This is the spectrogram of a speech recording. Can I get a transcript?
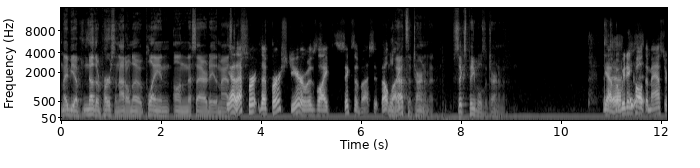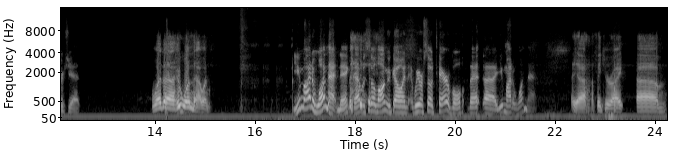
maybe another person I don't know playing on the Saturday of the Masters? Yeah, that fir- the first year was like six of us. It felt well, like. that's a tournament. Six people's a tournament. yeah, Uh, but we didn't call it the Masters yet. what? Uh, who won that one? You might have won that, Nick. That was so long ago, and we were so terrible that uh, you might have won that. Yeah, I think you're right. Um,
